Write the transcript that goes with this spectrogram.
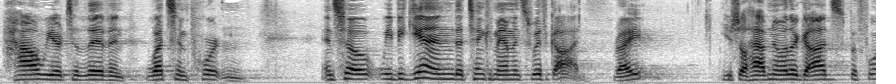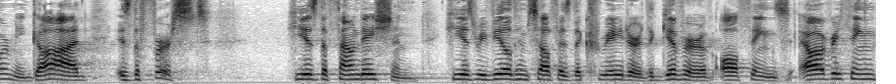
how we are to live and what's important. And so we begin the Ten Commandments with God, right? You shall have no other gods before me. God is the first, He is the foundation. He has revealed Himself as the creator, the giver of all things. Everything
